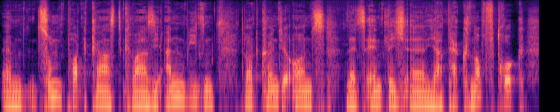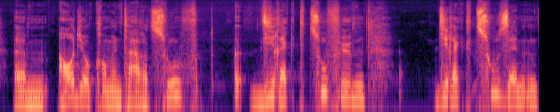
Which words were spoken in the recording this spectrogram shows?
ähm, zum Podcast quasi anbieten. Dort könnt ihr uns letztendlich äh, ja per Knopfdruck ähm, Audiokommentare zu, direkt zufügen direkt zusenden,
